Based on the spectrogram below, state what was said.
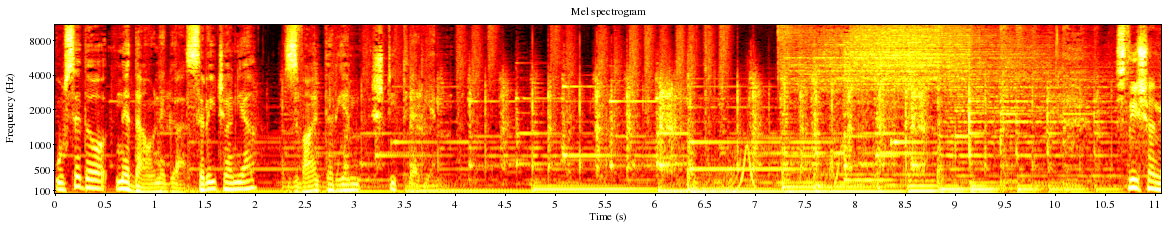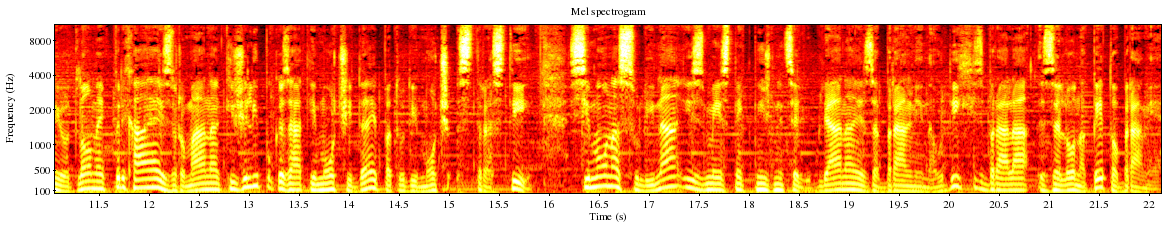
Vse do nedavnega srečanja z Walterjem Štiklerjem. Slišani odlomek prihaja iz romana, ki želi pokazati moč idej, pa tudi moč strasti. Simona Sulina iz mestne knjižnice Ljubljana je za bralni navdih izbrala zelo napeto branje.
